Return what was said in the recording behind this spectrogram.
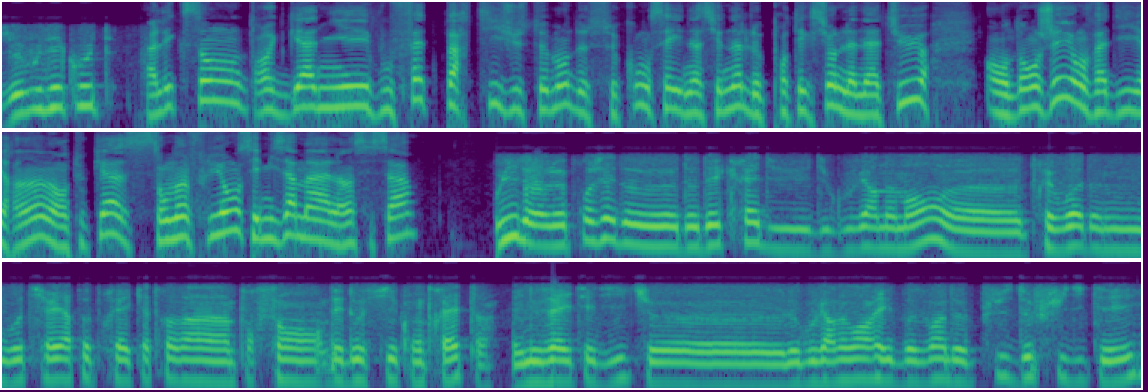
Je vous écoute. Alexandre Gagné, vous faites partie justement de ce Conseil national de protection de la nature en danger, on va dire. Hein. En tout cas, son influence est mise à mal, hein, c'est ça? Oui, le, projet de, décret du, gouvernement euh, prévoit de nous retirer à peu près 80% des dossiers qu'on traite. Il nous a été dit que euh, le gouvernement avait besoin de plus de fluidité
